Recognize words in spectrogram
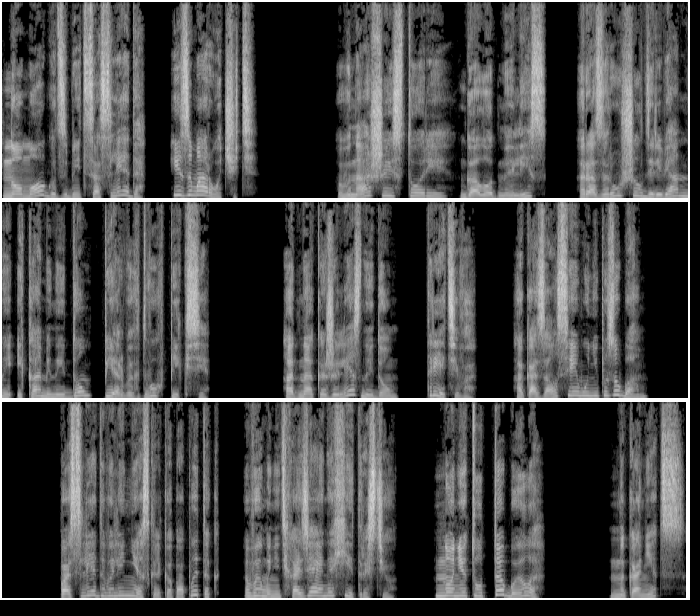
но могут сбить со следа и заморочить. В нашей истории голодный лис разрушил деревянный и каменный дом первых двух пикси. Однако железный дом третьего оказался ему не по зубам. Последовали несколько попыток выманить хозяина хитростью, но не тут-то было. Наконец,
